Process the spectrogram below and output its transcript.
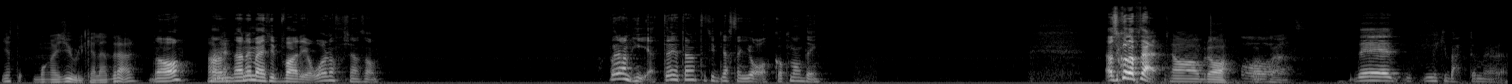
Jättemånga julkalendrar. Ja, Han han, är- han är med typ varje år nästan känns som. Vad är han heter? Heter han inte typ nästan Jakob någonting? Jag ska kolla upp det här! Ja, bra. Vad skönt. Det är mycket bättre om jag gör det.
